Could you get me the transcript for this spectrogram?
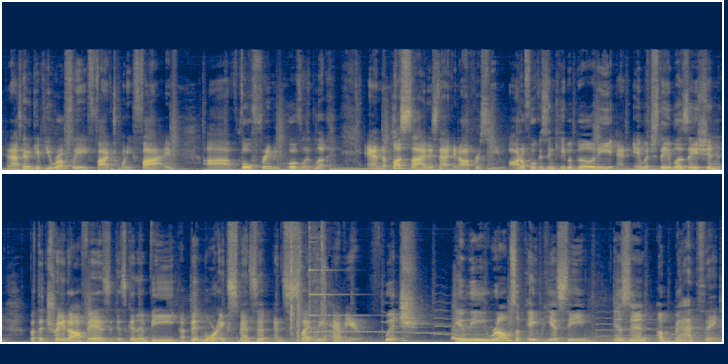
and that's going to give you roughly a 525 uh, full frame equivalent look. And the plus side is that it offers you autofocusing capability and image stabilization, but the trade-off is it's gonna be a bit more expensive and slightly heavier, which in the realms of APS-C isn't a bad thing.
